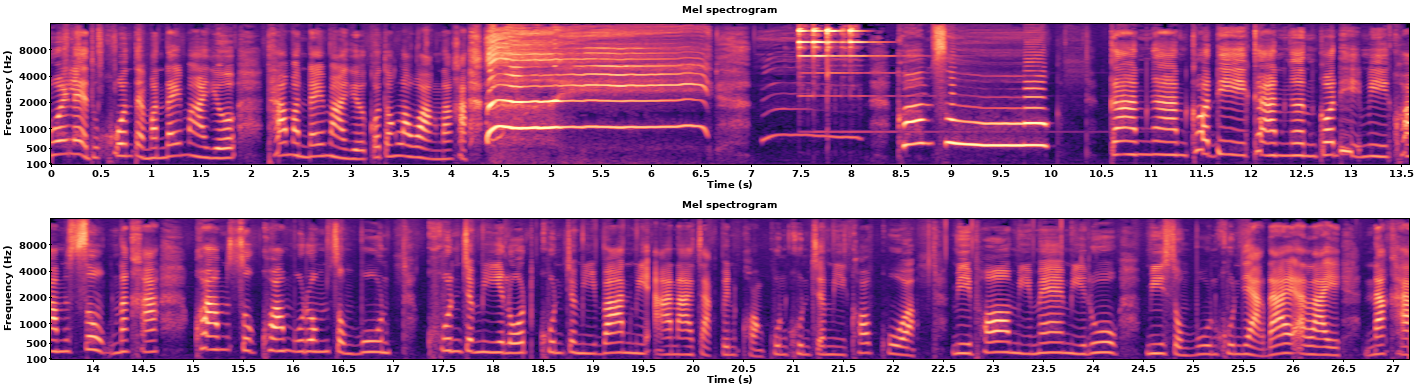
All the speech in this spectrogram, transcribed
ด้วยแหละทุกคนแต่มันได้มาเยอะ ถ้ามันได้มาเยอะก็ต้องระวังนะคะ การงานก็ดีการเงินก็ดีมีความสุขนะคะ ความสุขความอุดมสมบูรณ์ คุณจะมีรถ คุณจะมีบ้านมีอาณาจักรเป็นของคุณ คุณจะมีครอบครัว มีพ่อมีแม่มีลูก มีสมบูรณ์ คุณอยากได้อะไรนะคะ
